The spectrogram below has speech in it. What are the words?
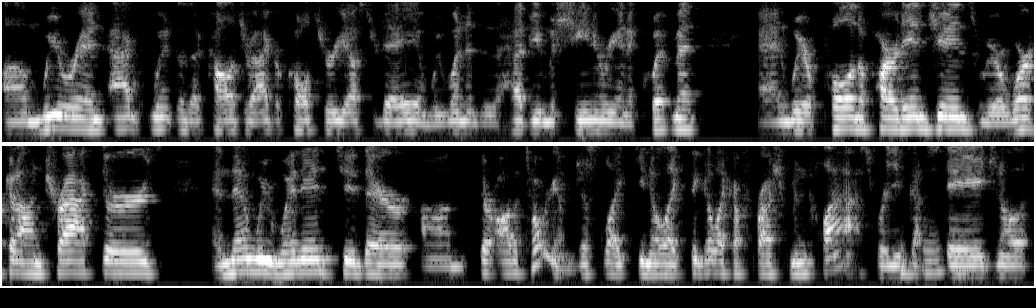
um, we were in ag- went to the college of agriculture yesterday and we went into the heavy machinery and equipment and we were pulling apart engines we were working on tractors and then we went into their um, their auditorium, just like you know, like think of like a freshman class where you've got mm-hmm. stage and all that.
